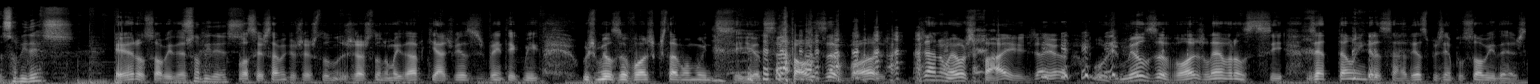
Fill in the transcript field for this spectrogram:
sobe 10? Era o Sobe 10. Sobe 10. Vocês sabem que eu já estou, já estou numa idade que às vezes vem ter comigo. Os meus avós gostavam muito de si. Eu disse, pá, os avós, já não é os pais, já é. Os meus avós lembram-se de si. Mas é tão engraçado. Esse, por exemplo, o Sobe 10.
